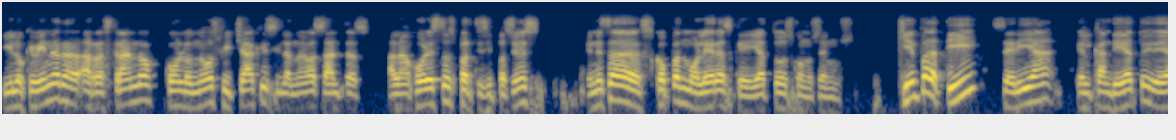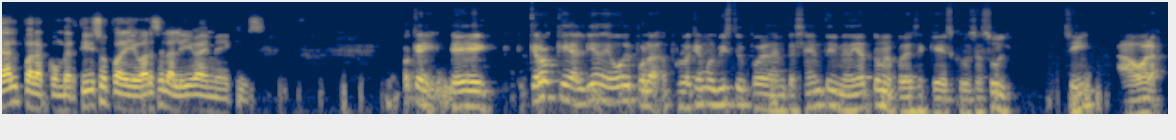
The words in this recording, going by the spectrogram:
y lo que viene arrastrando con los nuevos fichajes y las nuevas altas, a lo mejor estas participaciones en estas copas moleras que ya todos conocemos. ¿Quién para ti sería el candidato ideal para convertirse o para llevarse la Liga MX? Ok, eh, creo que al día de hoy, por, por lo que hemos visto y por el antecedente inmediato, me parece que es Cruz Azul. ¿Sí? Ahora,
